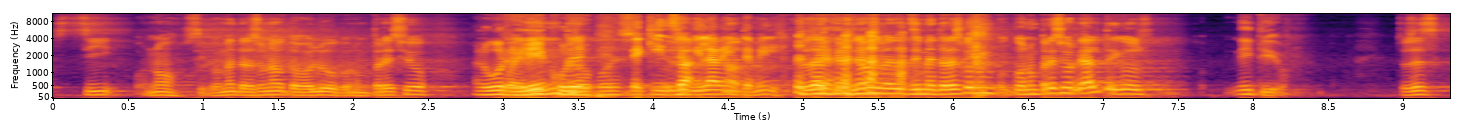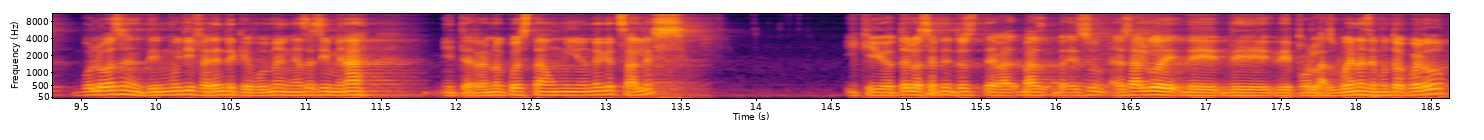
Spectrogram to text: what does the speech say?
sí o no. Si vos me traes un autovalúo con un precio... Algo ridículo, pues. De 15 mil a 20 mil. o sea, si me traes con un, con un precio real, te digo nítido. Entonces, vos lo vas a sentir muy diferente que vos me vengas así, mira, mi terreno cuesta un millón de quetzales y que yo te lo acepte, entonces te vas, es, algo de, de, por las buenas de mutuo acuerdo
